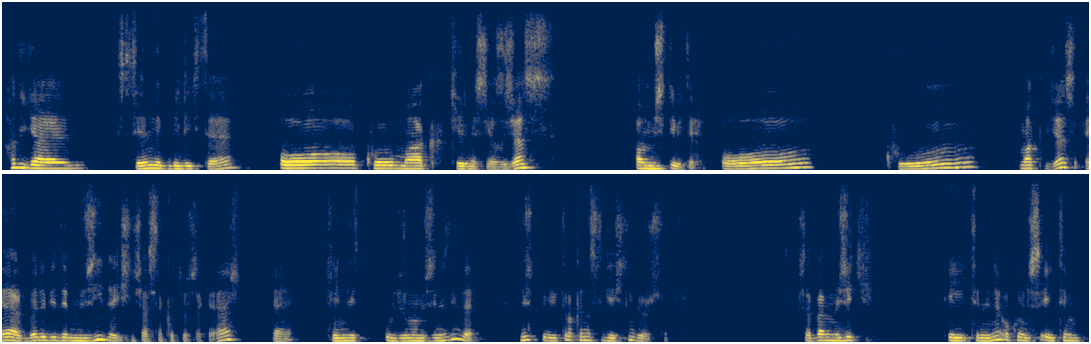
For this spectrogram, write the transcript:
hadi gel seninle birlikte okumak kelimesi yazacağız. Ama müzikle birlikte. O kumak diyeceğiz. Eğer böyle bir de müziği de işin içerisine katıyorsak eğer, yani kendi uydurma müziğimiz değil de müzikle birlikte bakın nasıl geçtiğini görürsünüz. İşte ben müzik eğitimini okul öncesi eğitim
